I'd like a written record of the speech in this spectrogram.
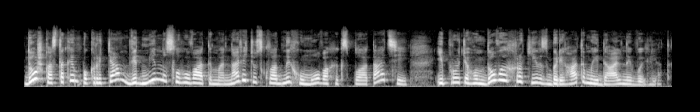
Дошка з таким покриттям відмінно слугуватиме навіть у складних умовах експлуатації і протягом довгих років зберігатиме ідеальний вигляд.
